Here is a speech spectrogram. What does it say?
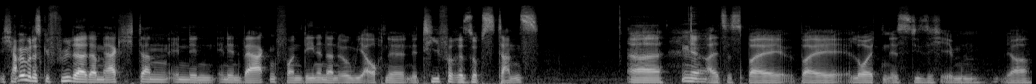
ich habe immer das Gefühl, da, da merke ich dann in den, in den Werken von denen dann irgendwie auch eine, eine tiefere Substanz äh, ja. als es bei, bei Leuten ist, die sich eben ja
